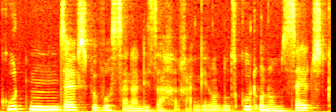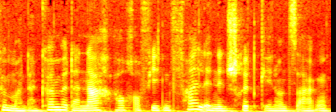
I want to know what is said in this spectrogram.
guten Selbstbewusstsein an die Sache rangehen und uns gut um uns selbst kümmern, dann können wir danach auch auf jeden Fall in den Schritt gehen und sagen,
